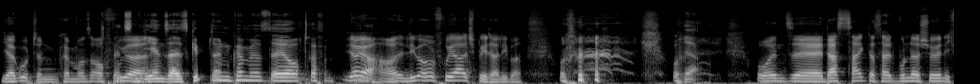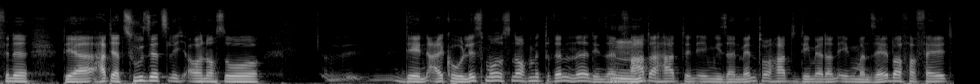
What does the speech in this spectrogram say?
ja gut, dann können wir uns auch Wenn es früher. ein Jenseits gibt, dann können wir uns da ja auch treffen. Ja, Genau. ja, lieber früher als später lieber. Und, und, Ja. Und äh, das zeigt das halt wunderschön. Ich finde, der hat ja zusätzlich auch noch so äh, den Alkoholismus noch mit drin, ne, den sein Mhm. Vater hat, den irgendwie sein Mentor hat, dem er dann irgendwann selber verfällt,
